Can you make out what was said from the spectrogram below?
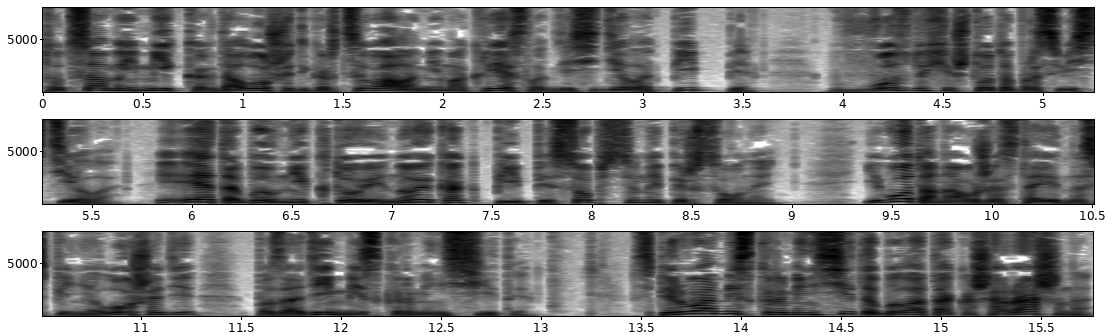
Тот самый миг, когда лошадь горцевала мимо кресла, где сидела Пиппи, в воздухе что-то просвистело. И это был никто иной, как Пиппи собственной персоной. И вот она уже стоит на спине лошади позади мисс Карменситы. Сперва мисс Карменсита была так ошарашена,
